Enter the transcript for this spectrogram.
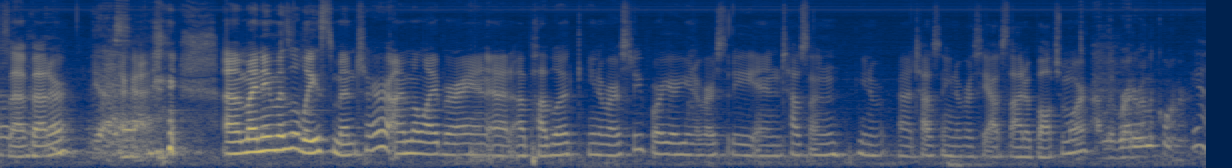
Is that better? Yes. Okay. um, my name is Elise Minter. I'm a librarian at a public university, four-year university in Towson, Uni- uh, Towson University outside of Baltimore. I live right around the corner. Yeah.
